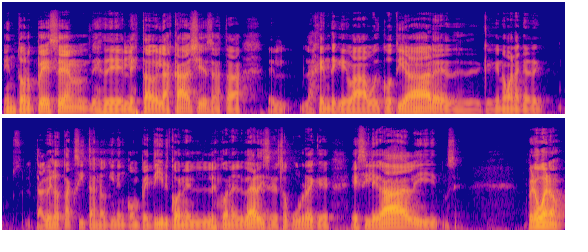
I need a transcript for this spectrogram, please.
entorpecen desde el estado de las calles hasta la gente que va a boicotear, eh, que, que no van a querer tal vez los taxistas no quieren competir con el, con el verde y se les ocurre que es ilegal y no sé. Pero bueno,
